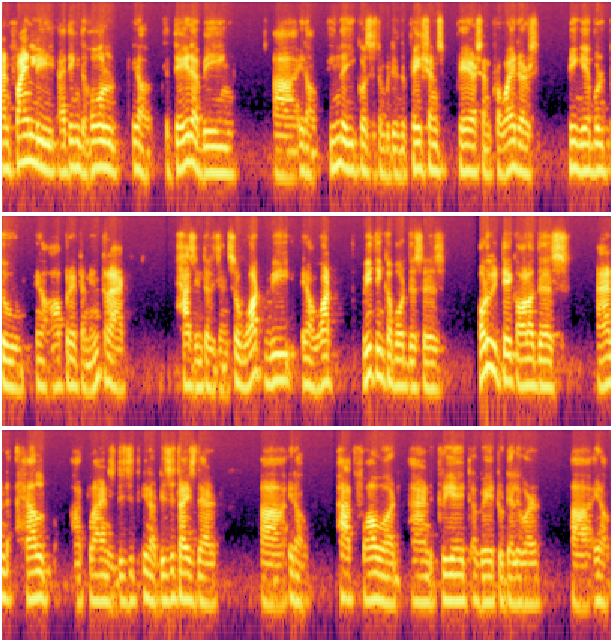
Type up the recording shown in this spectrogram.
And finally, I think the whole, you know, the data being, uh, you know, in the ecosystem between the patients, payers, and providers, being able to, you know, operate and interact has intelligence. So what we, you know, what we think about this is how do we take all of this and help our clients digit, you know, digitize their, uh, you know, path forward and create a way to deliver, uh, you know,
